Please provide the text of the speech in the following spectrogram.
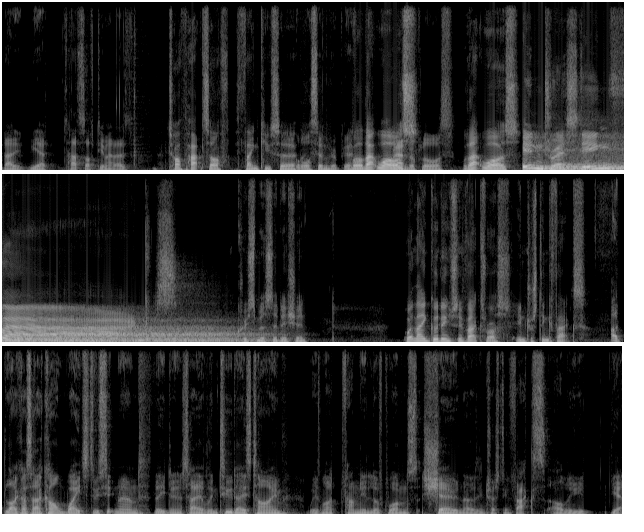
that, it, yeah, hats off to you, man. That's Top hats off. Thank you, sir. awesome. Well, that Round of was applause. well, that was Interesting facts. Christmas edition. Weren't they good, interesting facts, Ross? Interesting facts. I, like I say, I can't wait to be sitting around the dinner table in two days' time with my family and loved ones, sharing those interesting facts. I'll be yeah,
